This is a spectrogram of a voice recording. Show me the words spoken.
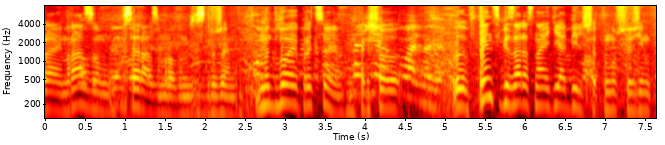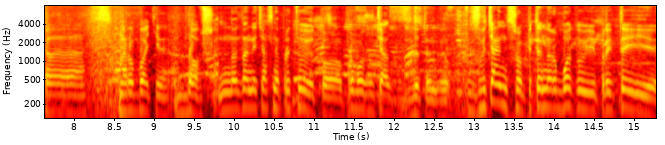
прибираємо разом, все разом робимо з дружиною. Ми двоє працюємо. Так що, в принципі, зараз навіть я більше, тому що жінка на роботі довше. На даний час не працюю, то проводжу час з дитиною. Звичайно, що піти на роботу і прийти і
